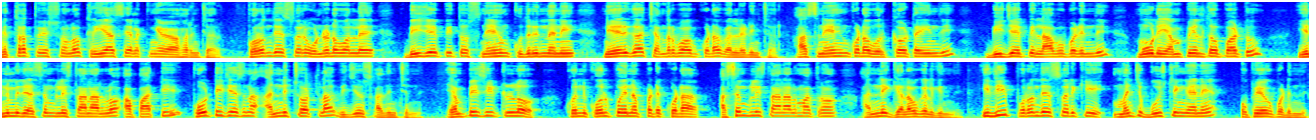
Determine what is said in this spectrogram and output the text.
మిత్రత్వ విషయంలో క్రియాశీలకంగా వ్యవహరించారు. పురంధేశ్వరి ఉండడం వల్లే బీజేపీతో స్నేహం కుదిరిందని నేరుగా చంద్రబాబు కూడా వెల్లడించారు. ఆ స్నేహం కూడా వర్కౌట్ అయింది బీజేపీ లాభపడింది. మూడు ఎంపీలతో పాటు ఎనిమిది అసెంబ్లీ స్థానాల్లో ఆ పార్టీ పోటీ చేసిన అన్ని చోట్ల విజయం సాధించింది. ఎంపీ సీట్లలో కొన్ని కోల్పోయినప్పటికి కూడా అసెంబ్లీ స్థానాలు మాత్రం అన్నీ గెలవగలిగింది. ఇది పురంధేశ్వరికి మంచి బూస్టింగ్ అనే ఉపయోగపడింది.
